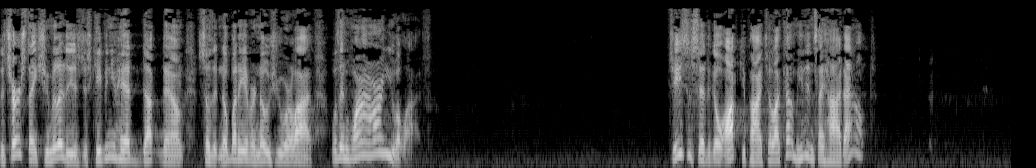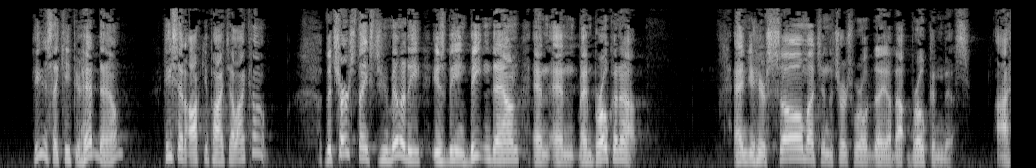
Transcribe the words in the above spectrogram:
The church thinks humility is just keeping your head ducked down so that nobody ever knows you are alive. Well, then why are you alive? Jesus said to go occupy till I come. He didn't say hide out. He didn't say keep your head down. He said occupy till I come. The church thinks humility is being beaten down and, and, and broken up. And you hear so much in the church world today about brokenness. I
